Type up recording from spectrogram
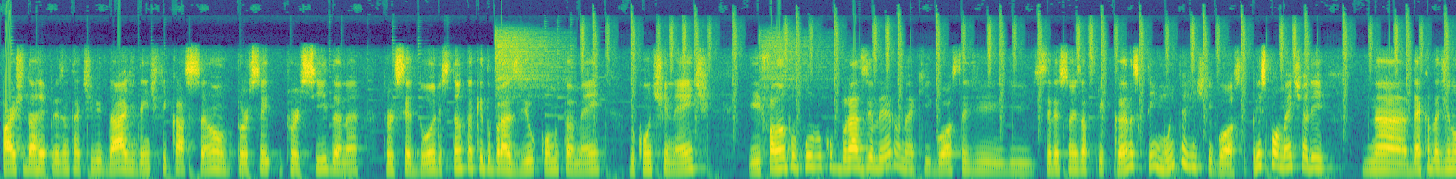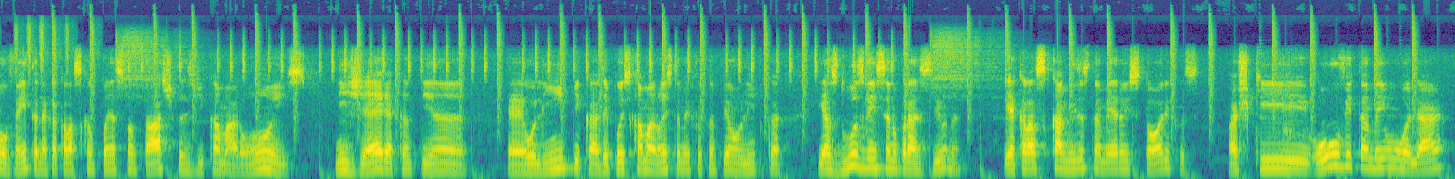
parte da representatividade, identificação, torce, torcida, né, torcedores, tanto aqui do Brasil como também do continente. E falando para o público brasileiro, né, que gosta de, de, seleções africanas, que tem muita gente que gosta, principalmente ali na década de 90, né, com aquelas campanhas fantásticas de Camarões, Nigéria campeã é, olímpica, depois Camarões também foi campeã olímpica, e as duas vencendo o Brasil, né? E aquelas camisas também eram históricas. Acho que houve também um olhar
